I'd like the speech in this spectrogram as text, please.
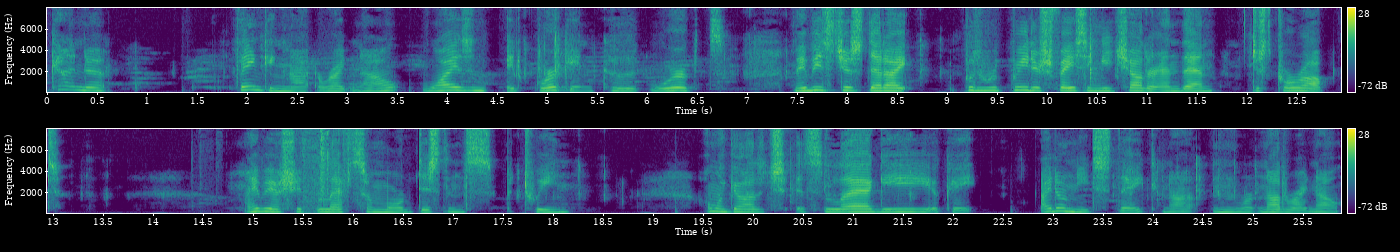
kind of thinking that right now why isn't it working? Cause it worked. Maybe it's just that I put repeaters facing each other and then just corrupt. Maybe I should left some more distance between. Oh my god, it's, it's laggy. Okay, I don't need steak. Not not right now.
